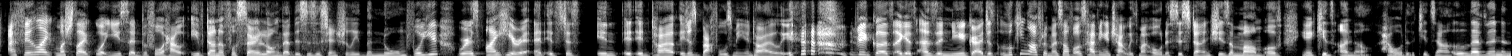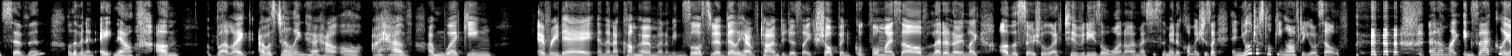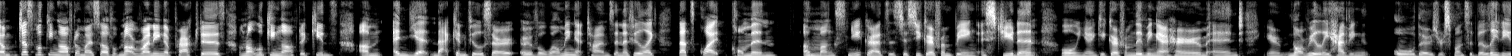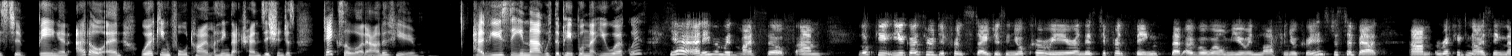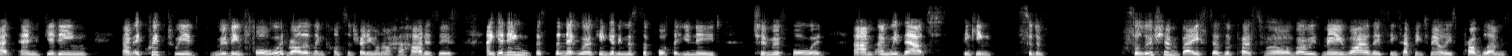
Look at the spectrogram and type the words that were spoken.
I feel like much like what you said before, how you've done it for so long that this is essentially the norm for you. Whereas I hear it and it's just in it entire it just baffles me entirely because I guess as a new grad, just looking after myself, I was having a chat with my older sister and she's a mum of you know kids under how old are the kids now? Eleven and seven, 11 and eight now. Um, but like I was telling her how oh I have I'm working every day and then I come home and I'm exhausted. I barely have time to just like shop and cook for myself, let alone like other social activities or whatnot. And my sister made a comment. She's like, and you're just looking after yourself. and I'm like, exactly. I'm just looking after myself. I'm not running a practice. I'm not looking after kids. Um, and yet that can feel so overwhelming at times. And I feel like that's quite common amongst new grads is just you go from being a student or you know you go from living at home and you know not really having all those responsibilities to being an adult and working full time, I think that transition just takes a lot out of you. Have you seen that with the people that you work with? Yeah, and even with myself. Um, look, you, you go through different stages in your career, and there's different things that overwhelm you in life and your career. It's just about um, recognizing that and getting um, equipped with moving forward rather than concentrating on, oh, how hard is this? And getting the, the network and getting the support that you need to move forward um, and without thinking sort of solution based as opposed to, oh, woe is me, why are these things happening to me, all these problems.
